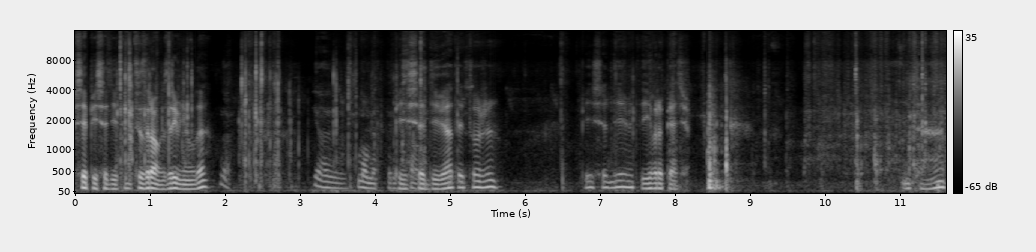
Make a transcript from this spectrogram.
Все 59. Ти, ти зрав, зрівнював, да? Я номер переписав. 59 тоже. 59. Евро 5. Так.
